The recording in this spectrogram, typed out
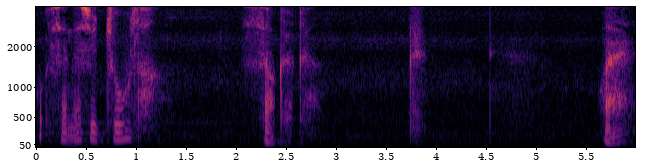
我现在是猪了，小哥哥。晚安。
